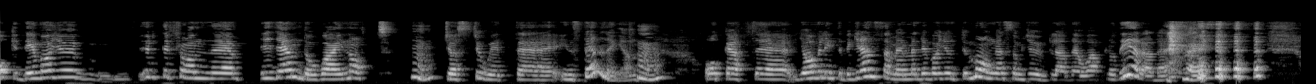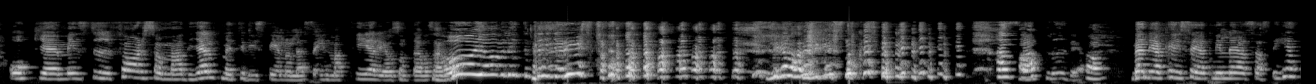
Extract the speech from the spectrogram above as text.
Och det var ju utifrån, eh, igen då, why not? Mm. Just do it eh, inställningen. Mm. Och att eh, jag vill inte begränsa mig, men det var ju inte många som jublade och applåderade. Och eh, min styvfar som hade hjälpt mig till viss del att läsa in materia och sånt där var såhär, Mm. åh jag vill inte bli jurist! Hade jurist Han slapp bli det. Ja. Men jag kan ju säga att min läshastighet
